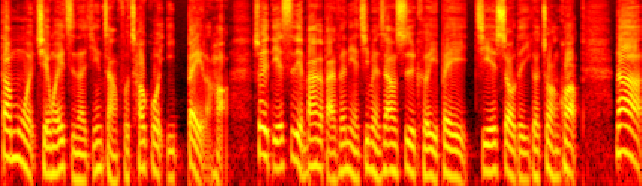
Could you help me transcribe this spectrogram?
到目前为止呢，已经涨幅超过一倍了哈。所以跌四点八个百分点，基本上是可以被接受的一个状况。那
